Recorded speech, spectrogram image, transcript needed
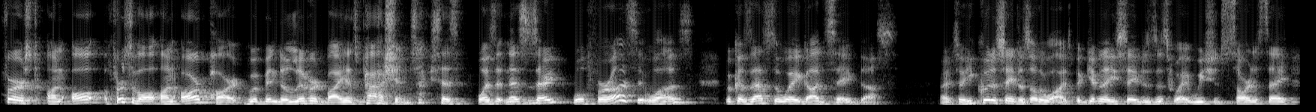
First, on all first of all, on our part, who have been delivered by his passion. So He says, was it necessary? Well, for us it was, because that's the way God saved us. Right? So he could have saved us otherwise, but given that he saved us this way, we should sort of say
